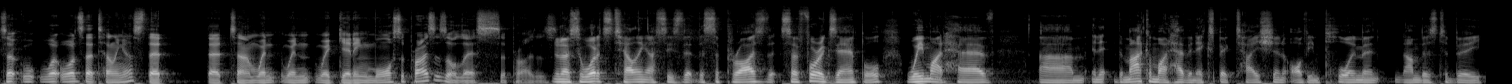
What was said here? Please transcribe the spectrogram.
So what, what's that telling us? That that um, when when we're getting more surprises or less surprises? No, no. So what it's telling us is that the surprise that so, for example, we might have um, and the market might have an expectation of employment numbers to be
